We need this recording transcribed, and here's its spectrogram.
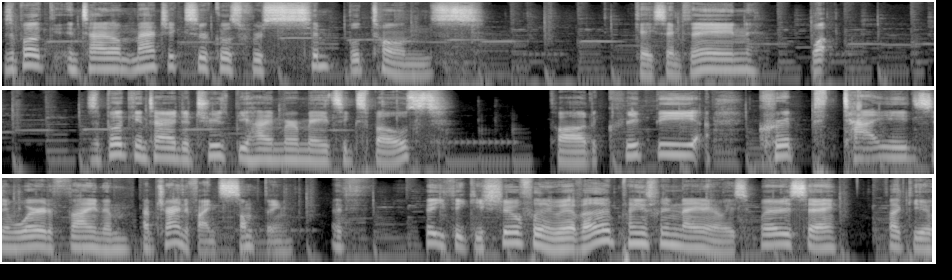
There's a book entitled Magic Circles for Simpletons. Okay, same thing. What? There's a book entitled The Truth Behind Mermaids Exposed. Called Creepy Cryptids and Where to Find Them. I'm trying to find something. I but you think you're still funny. We have other plans for tonight anyways. What do you say? Fuck you.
